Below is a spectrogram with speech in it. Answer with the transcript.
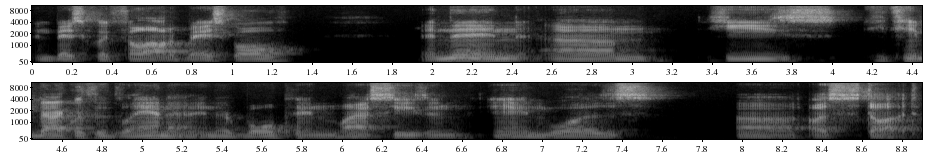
and basically fell out of baseball. And then um, he's he came back with Atlanta in their bullpen last season and was uh, a stud.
